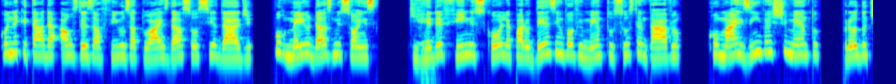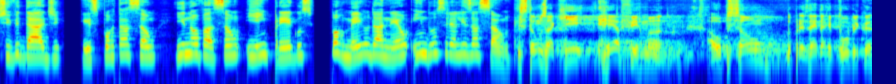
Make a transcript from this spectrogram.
conectada aos desafios atuais da sociedade por meio das missões, que redefine escolha para o desenvolvimento sustentável com mais investimento, produtividade, exportação, inovação e empregos por meio da neoindustrialização. Estamos aqui reafirmando a opção do presidente da República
